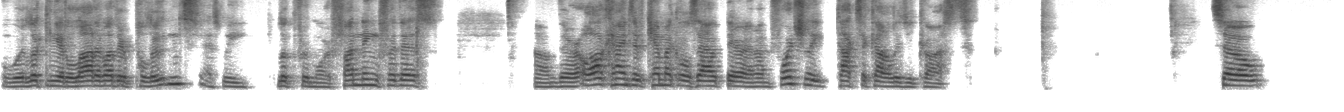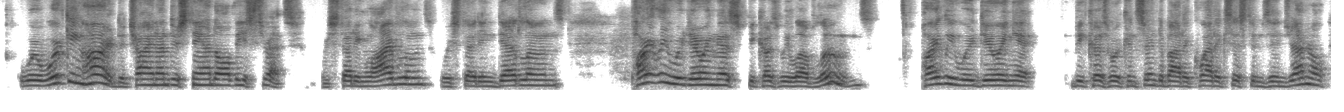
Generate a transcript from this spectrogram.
We're looking at a lot of other pollutants as we look for more funding for this. Um, there are all kinds of chemicals out there, and unfortunately, toxicology costs. So we're working hard to try and understand all these threats. We're studying live loons, we're studying dead loons. Partly we're doing this because we love loons. Partly we're doing it because we're concerned about aquatic systems in general.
